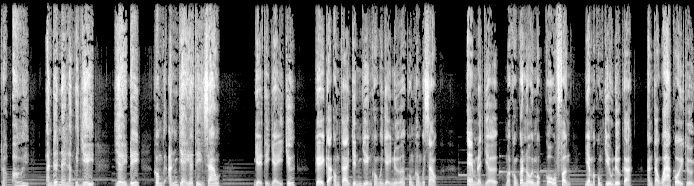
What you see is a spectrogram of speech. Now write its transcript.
Trời ơi, anh đến đây làm cái gì? Về đi, không ảnh dậy thì sao? Vậy thì dậy chứ, kể cả ông ta vĩnh viễn không có dậy nữa cũng không có sao. Em là vợ mà không có nổi một cổ phần, và mà cũng chịu được à? Anh ta quá coi thường,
